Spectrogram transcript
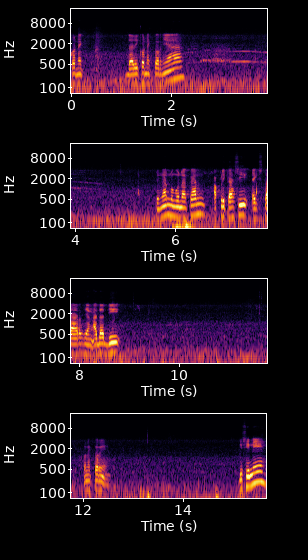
konek dari konektornya dengan menggunakan aplikasi Xstar yang ada di konektornya. Di sini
